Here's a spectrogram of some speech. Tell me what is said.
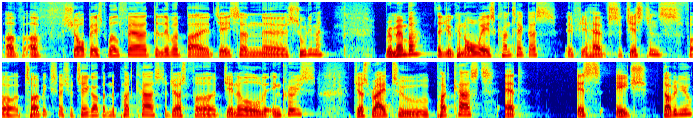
of of shore-based welfare delivered by Jason uh, Zuidema. Remember that you can always contact us if you have suggestions for topics I should take up on the podcast or just for general inquiries. Just write to podcast at shw.dk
